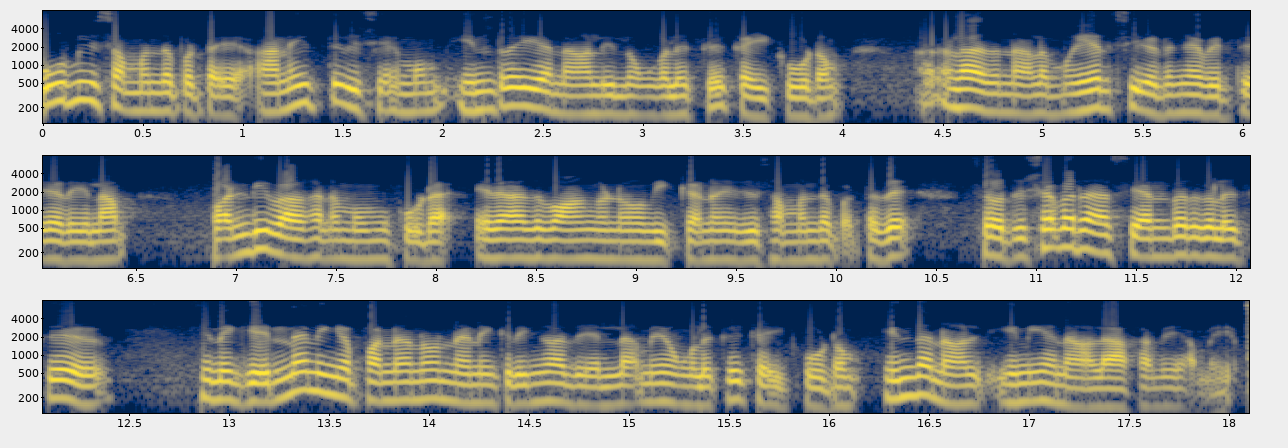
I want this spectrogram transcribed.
பூமி சம்மந்தப்பட்ட அனைத்து விஷயமும் இன்றைய நாளில் உங்களுக்கு கைகூடும். அதனால் அதனால் முயற்சி எடுங்க வெற்றி அடையலாம். வண்டி வாகனமும் கூட ஏதாவது வாங்கணும் விற்கணும் இது சம்மந்தப்பட்டது ஸோ ரிஷபராசி அன்பர்களுக்கு இன்னைக்கு என்ன நீங்கள் பண்ணணும்னு நினைக்கிறீங்க அது எல்லாமே உங்களுக்கு கைகூடும். இந்த நாள் இனிய நாளாகவே அமையும்.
